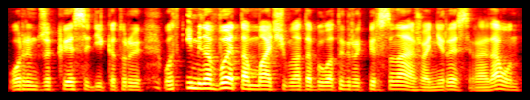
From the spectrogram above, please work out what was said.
Оранжа Кэссиди, который... Вот именно в этом матче ему надо было отыгрывать персонажа, а не рестлера, да? Он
